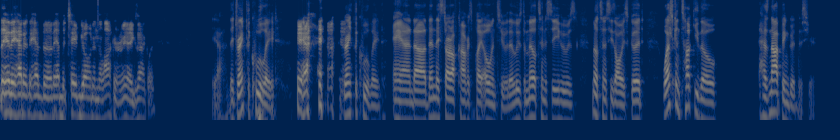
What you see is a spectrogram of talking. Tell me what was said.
They they had it. They had the they had the tape going in the locker room. Yeah, exactly. Yeah, they drank the Kool Aid. Yeah, drank the Kool Aid, and uh, then they start off conference play zero oh and two. They lose to Middle Tennessee, who is Middle Tennessee's always good. West Kentucky though has not been good this year.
